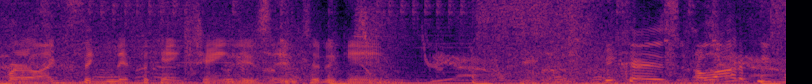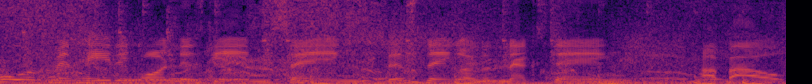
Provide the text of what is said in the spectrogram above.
for like significant changes into the game? Because a lot of people have been hating on this game saying this thing or the next thing about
